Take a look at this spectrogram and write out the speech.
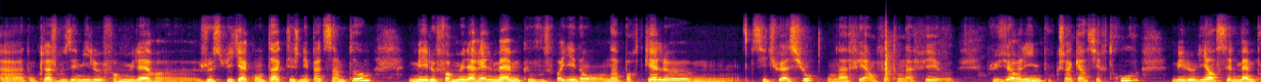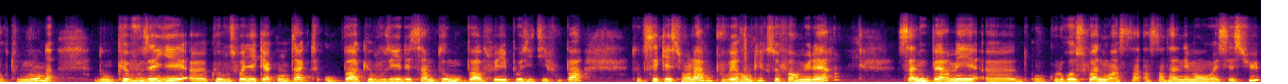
Euh, donc là, je vous ai mis le formulaire euh, Je suis qu'à contact et je n'ai pas de symptômes, mais le formulaire est le même que vous soyez dans n'importe quelle euh, situation. On a fait, en fait, on a fait plusieurs lignes pour que chacun s'y retrouve, mais le lien c'est le même pour tout le monde. Donc que vous ayez, que vous soyez qu'à contact ou pas, que vous ayez des symptômes ou pas, que vous soyez positif ou pas, toutes ces questions-là, vous pouvez remplir ce formulaire. Ça nous permet, euh, on le reçoit nous instantanément au SSU,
